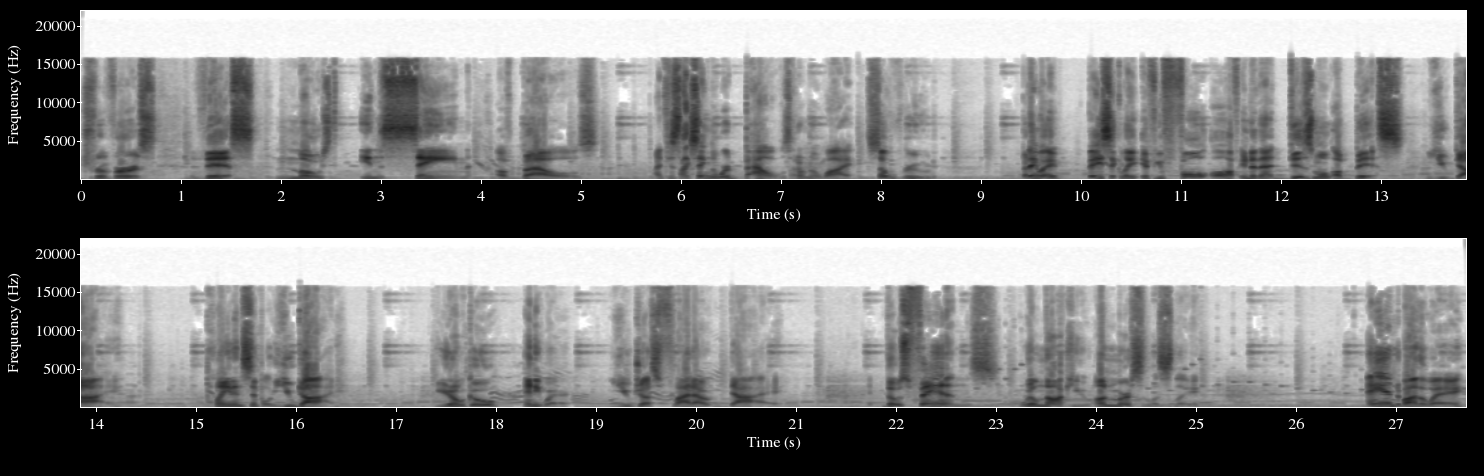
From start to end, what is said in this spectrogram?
traverse this most insane of bowels. I just like saying the word bowels. I don't know why. It's so rude. But anyway, basically, if you fall off into that dismal abyss, you die. Plain and simple, you die. You don't go anywhere. You just flat out die. Those fans will knock you unmercilessly. And, by the way,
